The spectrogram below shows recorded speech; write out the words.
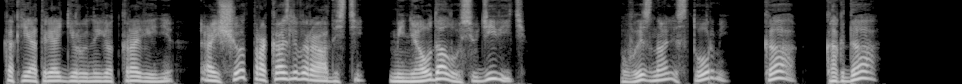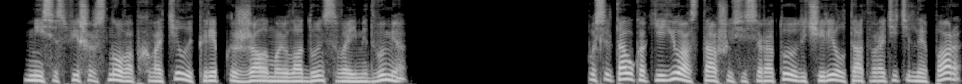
как я отреагирую на ее откровение, а еще от проказливой радости. Меня удалось удивить. Вы знали Сторми? Как? Когда? Миссис Фишер снова обхватила и крепко сжала мою ладонь своими двумя. После того, как ее, оставшуюся сиротой, удочерила та отвратительная пара,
